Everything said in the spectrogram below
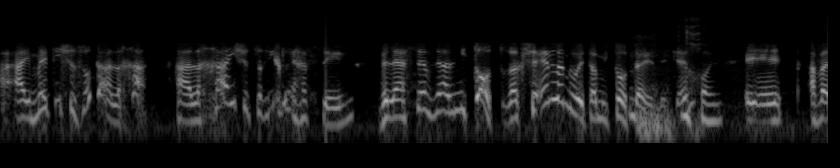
האמת היא שזאת ההלכה. ההלכה היא שצריך להסב, ולהסב זה על מיטות, רק שאין לנו את המיטות האלה, כן? נכון. אה, אבל,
